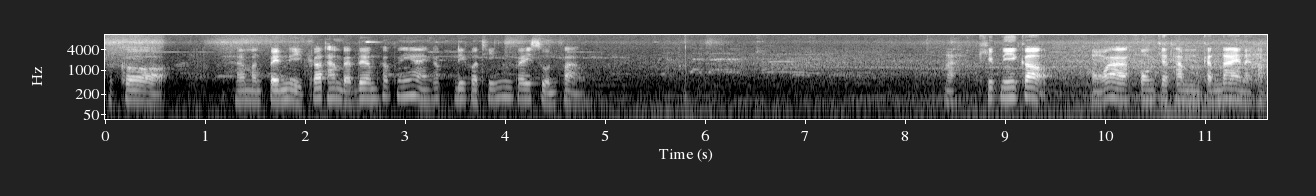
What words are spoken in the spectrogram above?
แล้วก็ถ้ามันเป็นอีกก็ทำแบบเดิมครับง่ายๆครับดีกว่าทิ้งไปศูนย์เปล่านะคลิปนี้ก็ หวังว่าคงจะทำกันได้นะครับ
